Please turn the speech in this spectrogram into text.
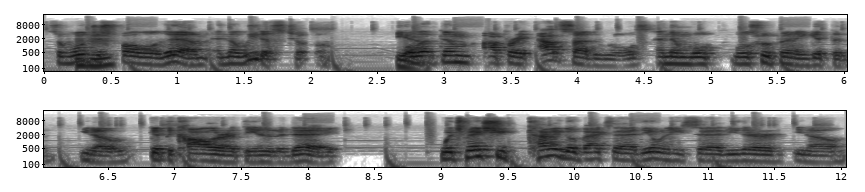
So we'll mm-hmm. just follow them and they'll lead us to them. Yeah. We'll let them operate outside the rules and then we'll we'll swoop in and get the you know, get the collar at the end of the day. Which makes you kind of go back to that idea when he said either, you know,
